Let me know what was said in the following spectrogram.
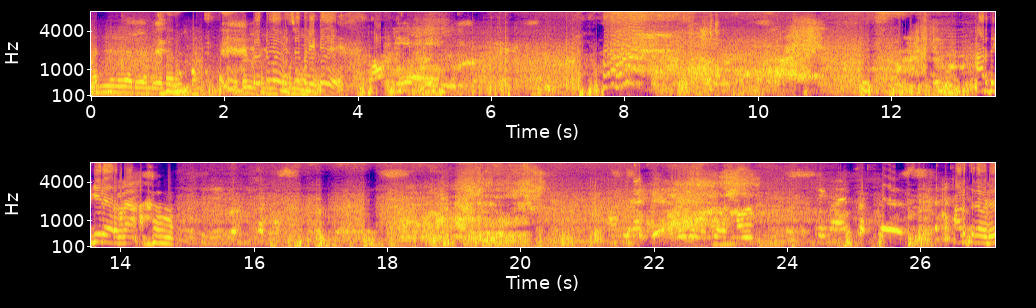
மண்ணிலே அப்படியே வண்டி ஓட்ட ஆரம்பிச்சிட்டேன் பெட்ரோல் பெட்ரோல் பண்ணிட்டு அடுத்து கீழே இறங்கினேன் அடுத்த ரோடு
